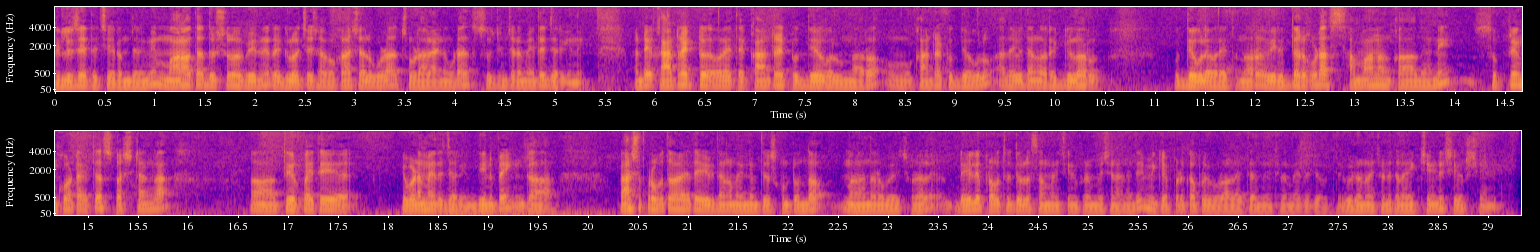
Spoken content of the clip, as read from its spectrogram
రిలీజ్ అయితే చేయడం జరిగింది. మానవతా దృష్టిలో వీరిని రెగ్యులర్ చేసే అవకాశాలు కూడా చూడాలని కూడా సూచించడం అయితే జరిగింది. అంటే కాంట్రాక్ట్ ఎవరైతే కాంట్రాక్ట్ ఉద్యోగులు ఉన్నారో కాంట్రాక్ట్ ఉద్యోగులు అదేవిధంగా రెగ్యులర్ ఉద్యోగులు ఎవరైతే ఉన్నారో వీరిద్దరు కూడా సమానం కాదని సుప్రీంకోర్టు అయితే స్పష్టంగా తీర్పు అయితే ఇవ్వడం అయితే జరిగింది. దీనిపై ఇంకా రాష్ట్ర ప్రభుత్వాలు అయితే ఏ విధంగా నిర్ణయం తీసుకుంటుందో మనందరం పోయి చూడాలి. డైలీ ప్రభుత్వ ఉద్యోగులకు సంబంధించిన ఇన్ఫర్మేషన్ అనేది మీకు ఎప్పటికప్పుడు వివరాలు అయితే అందించడం అయితే జరుగుతుంది. వీడియో నచ్చినట్లయితే లైక్ చేయండి షేర్ చేయండి.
